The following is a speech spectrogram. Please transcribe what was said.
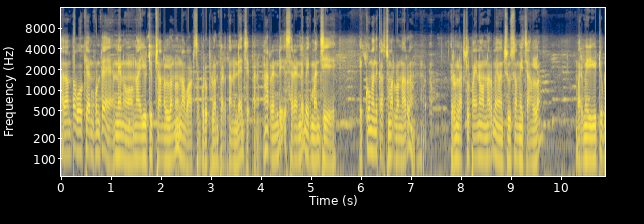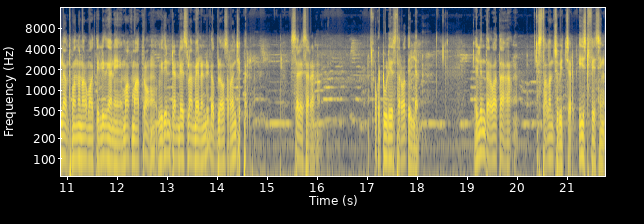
అదంతా ఓకే అనుకుంటే నేను నా యూట్యూబ్ ఛానల్లోను నా వాట్సాప్ గ్రూప్లోను పెడతానండి అని చెప్పాను. రండి సరే అండి మీకు మంచి ఎక్కువ మంది కస్టమర్లు ఉన్నారు. రెండు లక్షల పైన ఉన్నారు మేము చూసాం మీ ఛానల్లో. మరి మీరు యూట్యూబ్లో ఎంతమంది ఉన్నారో మాకు తెలియదు కానీ మాకు మాత్రం విదిన్ టెన్ డేస్లో అమ్మేయాలండి డబ్బులు అవసరం అని చెప్పారు. సరే సరే అన్న. ఒక టూ డేస్ తర్వాత వెళ్ళాను. వెళ్ళిన తర్వాత స్థలం చూపించారు ఈస్ట్ ఫేసింగ్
